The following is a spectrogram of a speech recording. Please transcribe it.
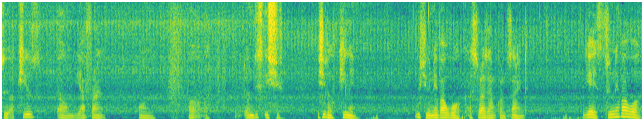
to accuse um, Biafran on uh, on this issue, issue of killing, which will never work as far as I'm concerned. Yes, to never work.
